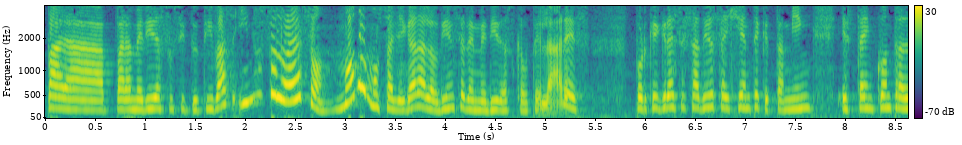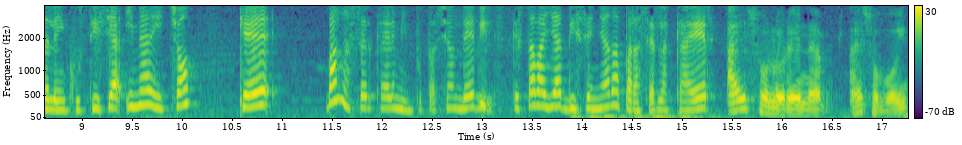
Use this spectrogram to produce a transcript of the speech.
para, para medidas sustitutivas. Y no solo eso, no vamos a llegar a la audiencia de medidas cautelares porque gracias a Dios hay gente que también está en contra de la injusticia y me ha dicho que van a hacer caer mi imputación débil, que estaba ya diseñada para hacerla caer. A eso, Lorena, a eso voy.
